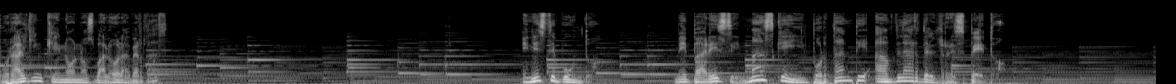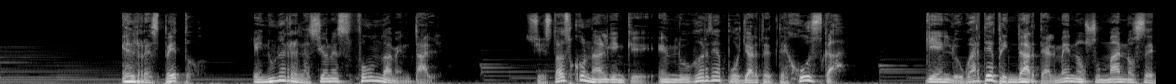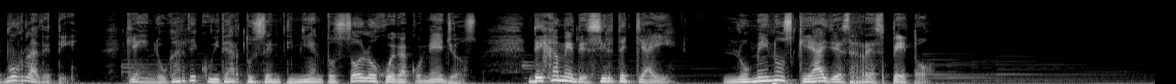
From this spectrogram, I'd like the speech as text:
por alguien que no nos valora, ¿verdad? En este punto, me parece más que importante hablar del respeto. El respeto en una relación es fundamental. Si estás con alguien que en lugar de apoyarte te juzga, que en lugar de brindarte al menos su mano se burla de ti, que en lugar de cuidar tus sentimientos solo juega con ellos, déjame decirte que ahí lo menos que hay es respeto.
